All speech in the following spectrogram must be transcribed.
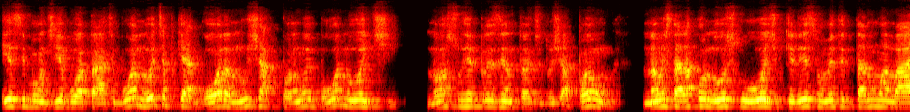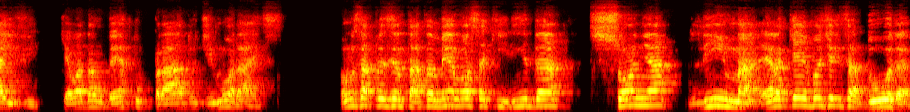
Esse bom dia, boa tarde, boa noite é porque agora no Japão é boa noite. Nosso representante do Japão não estará conosco hoje, porque nesse momento ele está numa live, que é o Adalberto Prado de Moraes. Vamos apresentar também a nossa querida Sônia Lima, ela que é evangelizadora,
